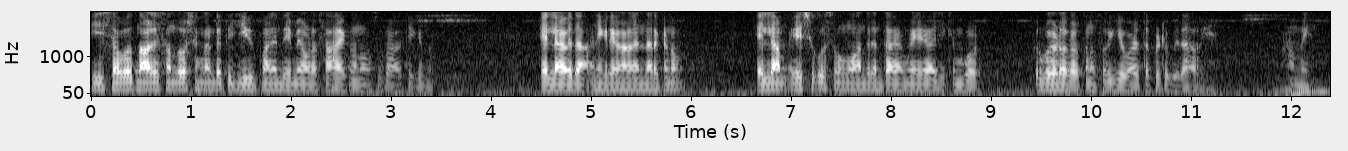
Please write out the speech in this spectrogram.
ഈ ശബനാളിൽ സന്തോഷം കണ്ടെത്തി ജീവിപ്പാനും ദൈവം അവിടെ സഹായിക്കണമെന്ന് ഓർത്ത് പ്രാർത്ഥിക്കുന്നു. എല്ലാവിധ അനുഗ്രഹങ്ങളും നിറക്കണം എല്ലാം യേശു ക്രിസ്തു മുഖാന്തരം താഴ്മയിൽ യാചിക്കുമ്പോൾ കൃപയോടെ കേൾക്കണം. സ്വർഗീയ വാഴ്ത്തപ്പെട്ട പിതാവേ. ആമേൻ.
